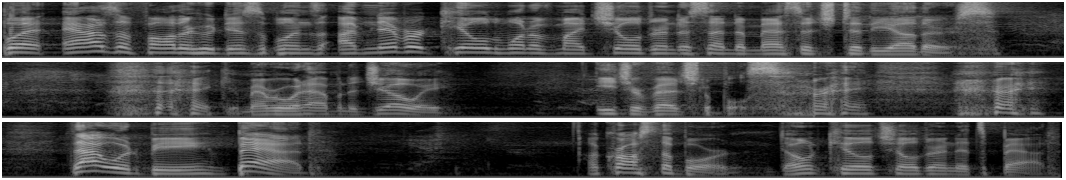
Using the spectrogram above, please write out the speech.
but as a father who disciplines, I've never killed one of my children to send a message to the others. Remember what happened to Joey? Eat your vegetables, right? right? That would be bad. Across the board. Don't kill children, it's bad,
